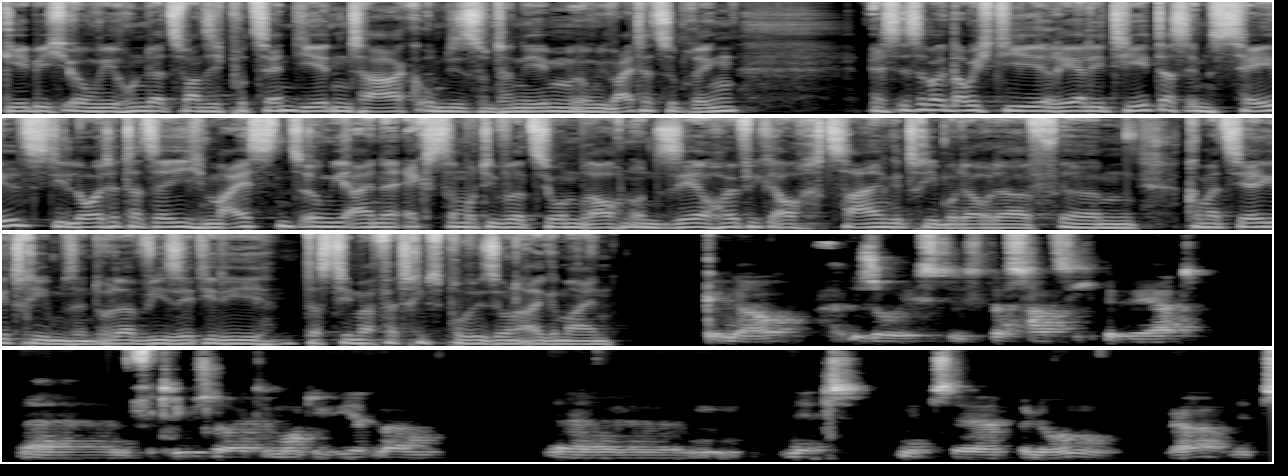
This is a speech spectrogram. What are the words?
gebe ich irgendwie 120 Prozent jeden Tag, um dieses Unternehmen irgendwie weiterzubringen. Es ist aber, glaube ich, die Realität, dass im Sales die Leute tatsächlich meistens irgendwie eine extra Motivation brauchen und sehr häufig auch zahlengetrieben oder, oder ähm, kommerziell getrieben sind. Oder wie seht ihr die, das Thema Vertriebsprovision allgemein? Genau, so ist es. Das hat sich bewährt. Äh, Vertriebsleute motiviert man äh, mit, mit äh, Belohnung, ja, mit,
